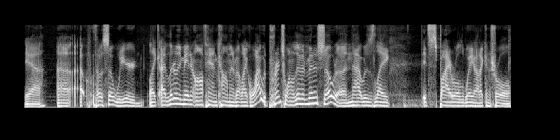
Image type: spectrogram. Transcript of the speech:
Yeah. Uh, that was so weird. Like, I literally made an offhand comment about, like, why would Prince want to live in Minnesota? And that was like, it spiraled way out of control.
